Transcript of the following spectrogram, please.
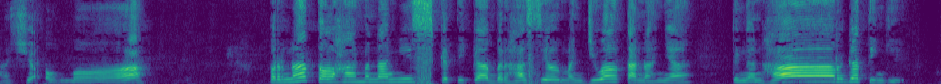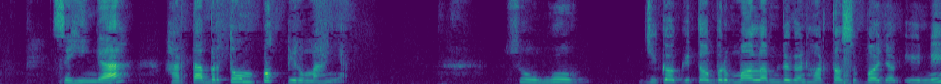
Masya Allah. Pernah Tolha menangis ketika berhasil menjual tanahnya dengan harga tinggi. Sehingga harta bertumpuk di rumahnya. Sungguh, jika kita bermalam dengan harta sebanyak ini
